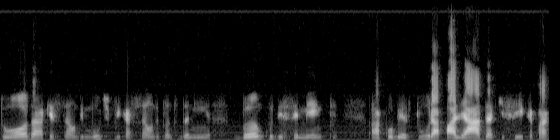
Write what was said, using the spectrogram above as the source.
toda a questão de multiplicação de planta daninha, banco de semente, a cobertura, a palhada que fica para a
